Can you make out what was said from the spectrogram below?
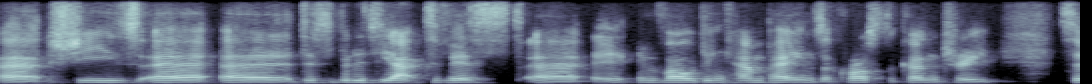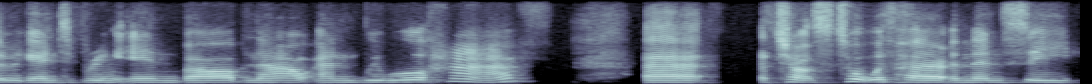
Uh, she's a, a, disability activist uh, involved in campaigns across the country. So we're going to bring in Barb now and we will have uh, a chance to talk with her and then see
